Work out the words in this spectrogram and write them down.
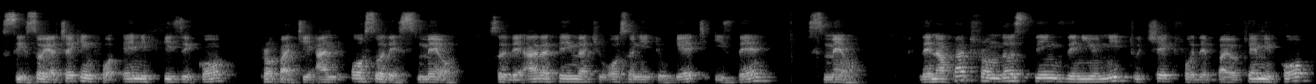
see? So you're checking for any physical property and also the smell. So the other thing that you also need to get is the smell. Then apart from those things, then you need to check for the biochemical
